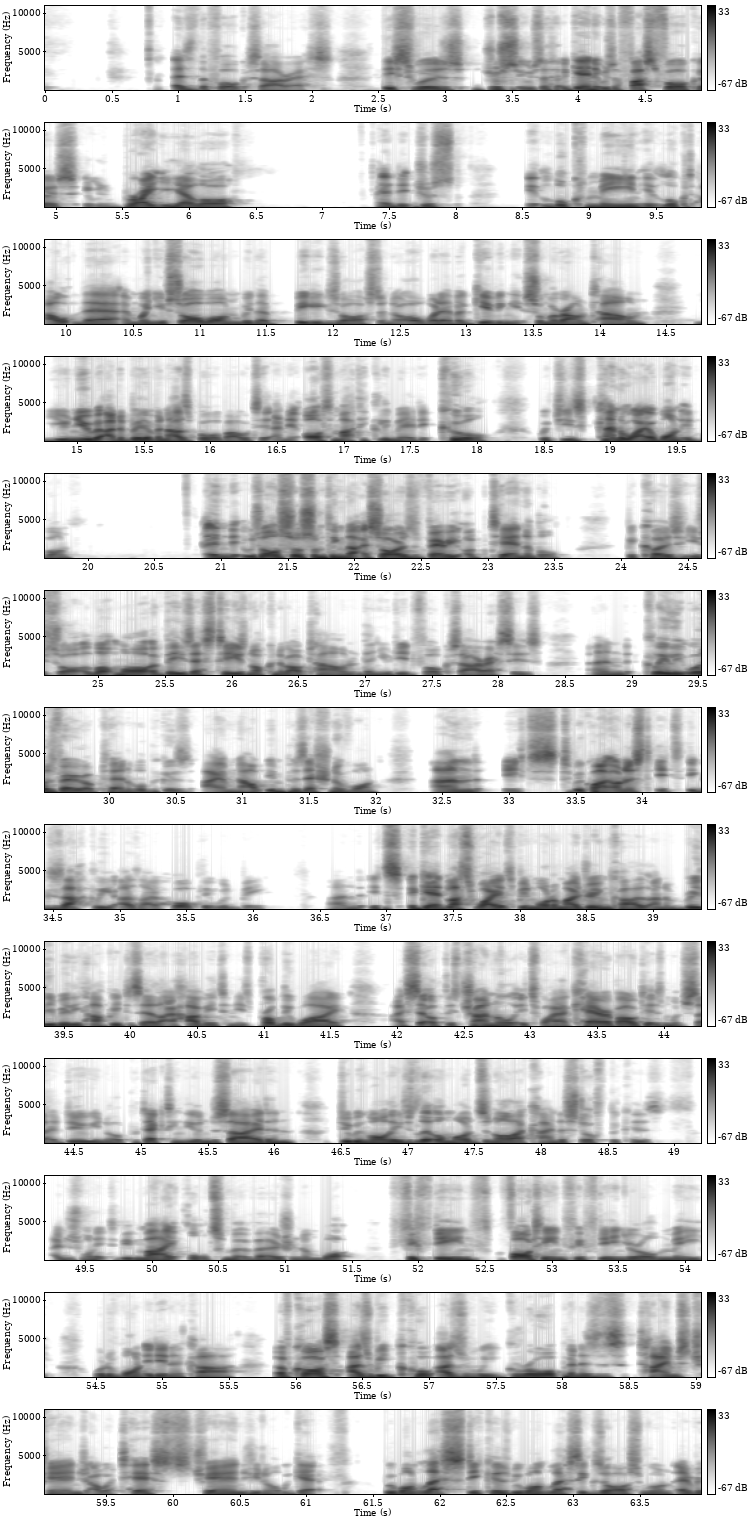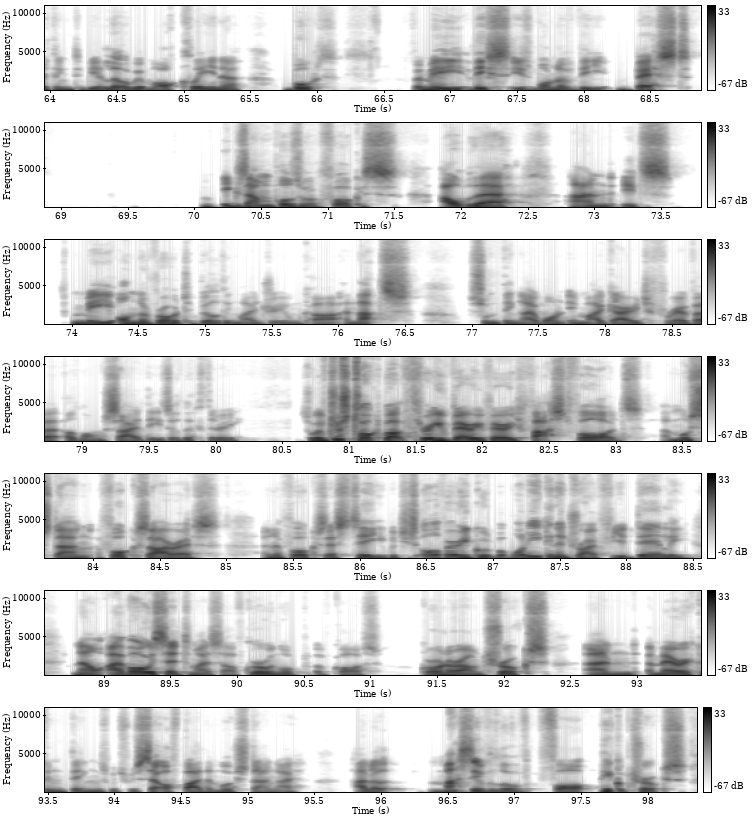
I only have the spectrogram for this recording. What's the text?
as the Focus RS. This was just, it was, a, again, it was a fast Focus. It was bright yellow and it just, it looked mean. It looked out there. And when you saw one with a big exhaust and or whatever, giving it some around town, you knew it had a bit of an ASBO about it and it automatically made it cool, which is kind of why I wanted one. And it was also something that I saw as very obtainable because you saw a lot more of these STs knocking about town than you did Focus RSs. And clearly it was very obtainable because I am now in possession of one. And it's, to be quite honest, it's exactly as I hoped it would be. And it's, again, that's why it's been one of my dream cars. And I'm really, really happy to say that I have it. And it's probably why I set up this channel. It's why I care about it as much as I do, you know, protecting the underside and doing all these little mods and all that kind of stuff because I just want it to be my ultimate version and what 15, 14, 15 year old me would have wanted in a car. Of course, as we co- as we grow up and as times change, our tastes change. You know, we get we want less stickers, we want less exhaust, we want everything to be a little bit more cleaner. But for me, this is one of the best examples of a focus out there, and it's me on the road to building my dream car, and that's something I want in my garage forever alongside these other three. So we've just talked about three very, very fast Fords a Mustang, a Focus RS, and a Focus ST, which is all very good, but what are you going to drive for your daily? Now, I've always said to myself, growing up, of course, growing around trucks and American things, which was set off by the Mustang, I had a massive love for pickup trucks.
